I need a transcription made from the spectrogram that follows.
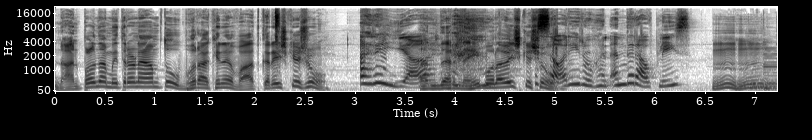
નાનપણના મિત્રને આમ તો ઊભો રાખીને વાત કરીશ કે શું? અરે યાર. અંદર નહીં બોલાવીશ કે શું? સોરી રોહન અંદર આવ પ્લીઝ હમ હમ.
